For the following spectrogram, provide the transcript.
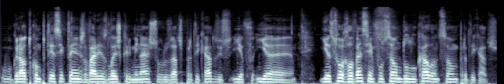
o grau de competência que têm as várias leis criminais sobre os atos praticados e a, e a, e a sua relevância em função do local onde são praticados.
